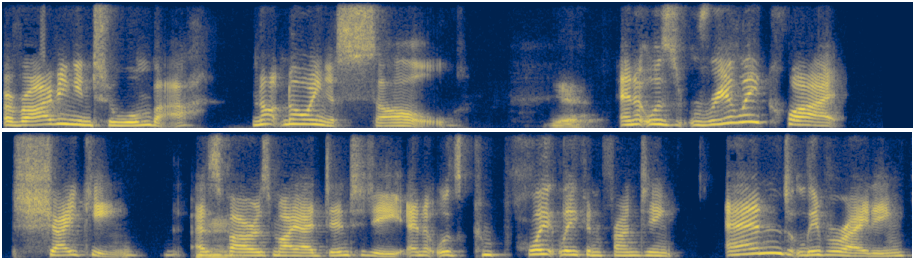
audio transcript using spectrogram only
arriving in Toowoomba, not knowing a soul. Yeah. And it was really quite shaking as Mm. far as my identity. And it was completely confronting and liberating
